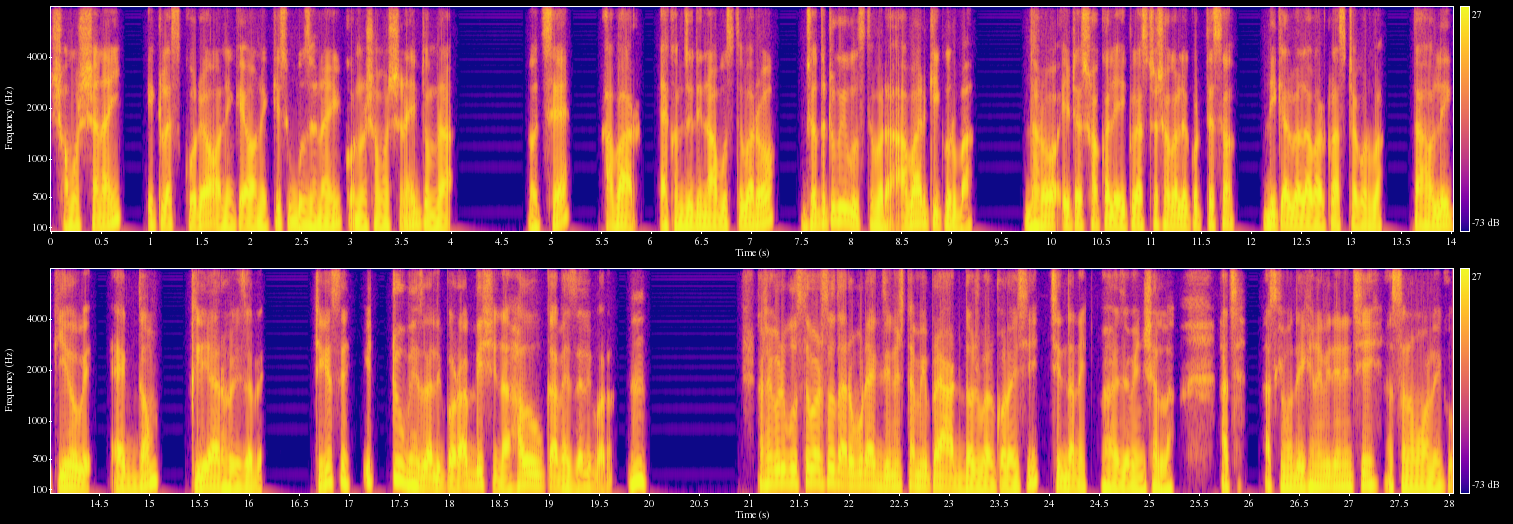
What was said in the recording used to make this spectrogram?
সমস্যা নাই। এই ক্লাস করে অনেকে অনেক কিছু বুঝে নাই, কোনো সমস্যা নাই। তোমরা হচ্ছে আবার এখন যদি না বুঝতে পারো, যতটুকুই বুঝতে পারো, আবার কি করবা? ধরো এটা সকালে, এই ক্লাসটা সকালে করতেছ, বিকালবেলা আবার ক্লাসটা করবা। তাহলে কি হবে? একদম ক্লিয়ার হয়ে যাবে। ঠিক আছে? একটু ভেজালি পড়া, বেশি না, হালকা ভেজালি পড়া। হুম? আশা করি বুঝতে পারছ, তার উপরে এক জিনিসটা আমি প্রায় আট, দশ বার করাইছি, চিন্তা নেই, হয়ে যাবে ইনশাল্লাহ। আচ্ছা আজকে মধ্যে এখানে বিদায় নিচ্ছি, আসসালামু আলাইকুম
